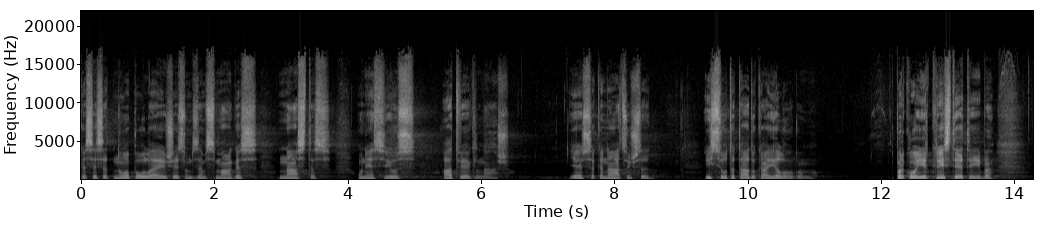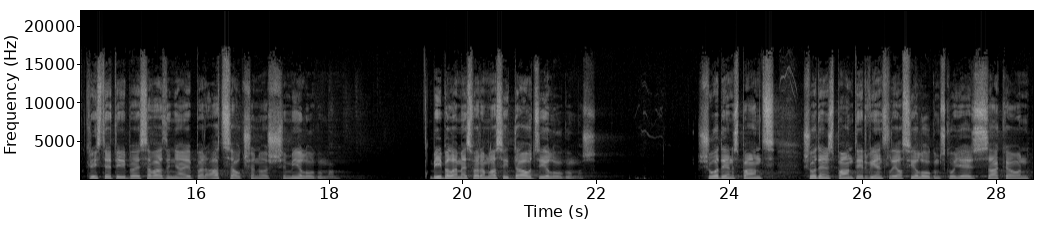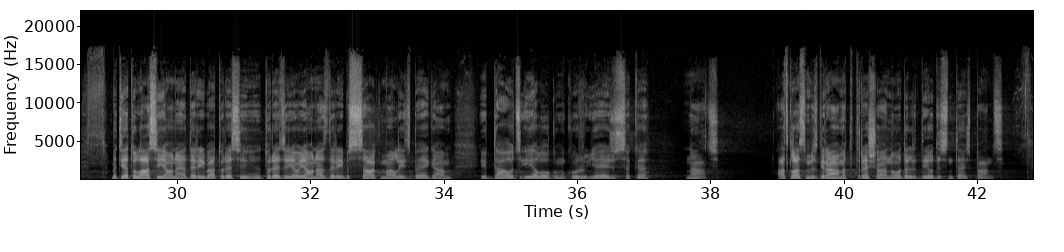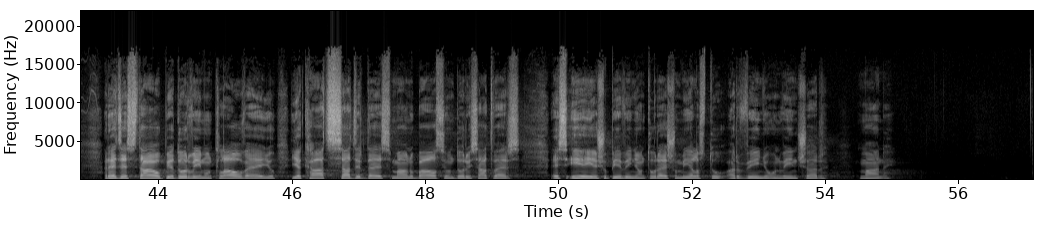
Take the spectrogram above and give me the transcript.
kas esat nopūlējušies un zem smagas nastas, un es jūs atvieglināšu. Jēzus saka, nāc, viņš izsūta tādu kā ielūgumu. Par ko ir kristietība? Kristietība savā ziņā ir par atsaukšanos šim ielūgumam. Bībelē mēs varam lasīt daudz ielūgumus. Šodienas pants, šodienas panti ir viens liels ielūgums, ko Jēzus saka. Un, Bet, ja tu lasi jaunajā derībā, tu, esi, tu redzi jau jaunās derības sākumā līdz beigām, ir daudz ielūgumu, kur Jēzus saka, nāc. Atklāsmes grāmata, 3. nodaļa, 20. pants. Redzēs, stāvu pie durvīm un klauvēju. Ja kāds sadzirdēs manu balsi un durvis atvērs, es ieiešu pie viņa un turēšu mīlestību ar viņu un viņš ar mani.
